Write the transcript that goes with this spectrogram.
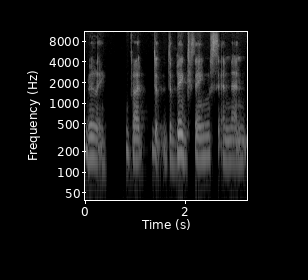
really but the, the big things and then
